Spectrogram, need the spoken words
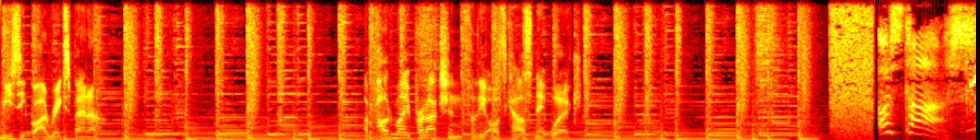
Music by Rex Banner. A Podmate production for the Auscast Network. Auscast.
